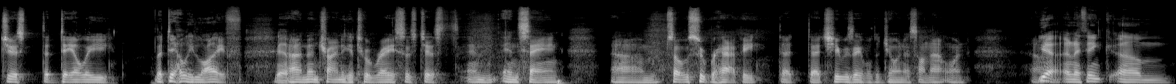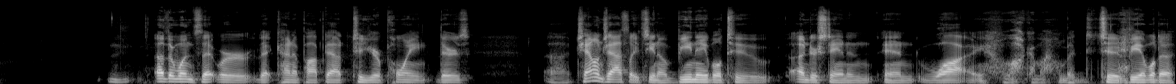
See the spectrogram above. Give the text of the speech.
just the daily the daily life Yeah. and then trying to get to a race is just in, insane. Um, so I was super happy that that she was able to join us on that one. yeah, and I think um, other ones that were that kind of popped out to your point. There's uh, challenge athletes, you know, being able to understand and and why walk them on, but to be able to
